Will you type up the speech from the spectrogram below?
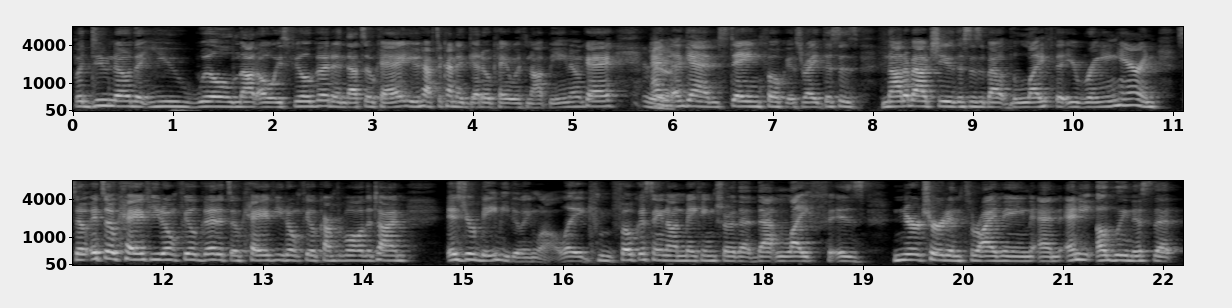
But do know that you will not always feel good and that's okay. You have to kind of get okay with not being okay. And again, staying focused, right? This is not about you. This is about the life that you're bringing here. And so it's okay if you don't feel good. It's okay if you don't feel comfortable all the time is your baby doing well? Like focusing on making sure that that life is nurtured and thriving and any ugliness that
